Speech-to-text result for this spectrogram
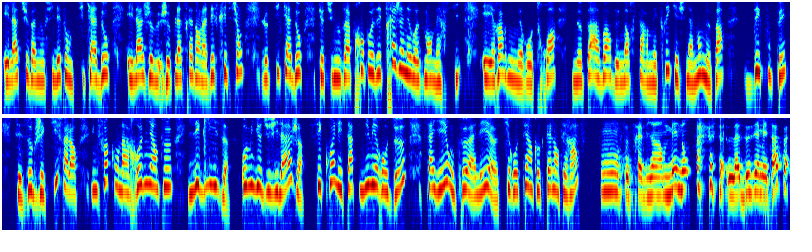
Et là, tu vas nous filer ton petit cadeau. Et là, je, placerai dans la description le petit cadeau que tu nous as proposé très généreusement. Merci. Et erreur numéro 3, ne pas avoir de North Star métrique et finalement ne pas découper ses objectifs. Alors, une fois qu'on a remis un peu l'église au milieu du village, c'est quoi l'étape numéro 2 Ça y est, on peut aller euh, siroter un cocktail en terrasse? Mmh, Ce serait bien, mais non. la deuxième étape,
